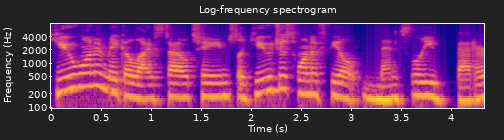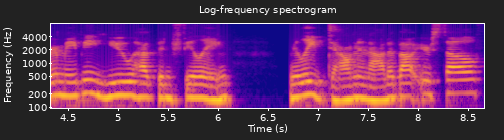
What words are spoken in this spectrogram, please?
you want to make a lifestyle change, like you just want to feel mentally better, maybe you have been feeling really down and out about yourself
